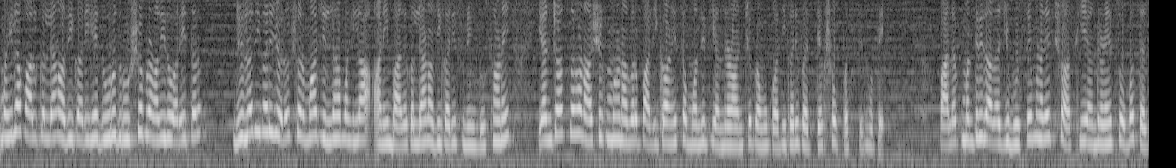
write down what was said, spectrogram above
महिला बालकल्याण अधिकारी हे दूरदृश्य प्रणालीद्वारे तर जिल्हाधिकारी जलद शर्मा जिल्हा महिला आणि बालकल्याण अधिकारी सुनील दुसाणे यांच्यासह नाशिक महानगरपालिका आणि संबंधित यंत्रणांचे प्रमुख अधिकारी प्रत्यक्ष उपस्थित होते. पालकमंत्री दादाजी भुसे म्हणाले शासकीय यंत्रणेसोबतच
